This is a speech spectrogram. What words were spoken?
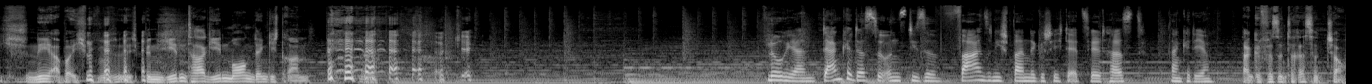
Ich, nee, aber ich, ich bin jeden Tag, jeden Morgen denke ich dran. Ja. okay. Florian, danke, dass du uns diese wahnsinnig spannende Geschichte erzählt hast. Danke dir. Danke fürs Interesse. Ciao.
